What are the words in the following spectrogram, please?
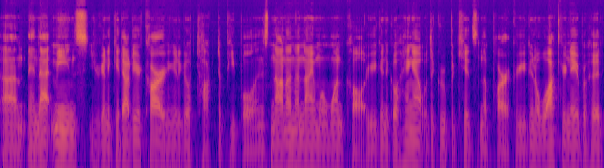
um, and that means you're going to get out of your car and you're going to go talk to people, and it's not on a 911 call. Or you're going to go hang out with a group of kids in the park, or you're going to walk your neighborhood.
